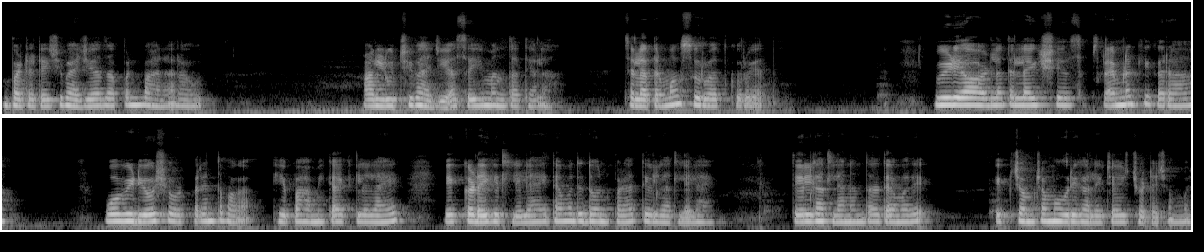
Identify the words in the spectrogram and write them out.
बटाट्याची भाजी आज आपण पाहणार आहोत. आलूची भाजी असंही म्हणतात त्याला चला तर मग सुरुवात करूयात. व्हिडिओ आवडला तर लाईक शेअर सबस्क्राईब नक्की करा. व व्हिडिओ शेवटपर्यंत बघा. हे पहा मी काय केलेलं आहे? एक कढई घेतलेली आहे. त्यामध्ये दोन पळ्या तेल घातलेलं आहे. तेल घातल्यानंतर त्यामध्ये एक चमचा मोहरी घालायची आहे छोट्या चम्मच.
